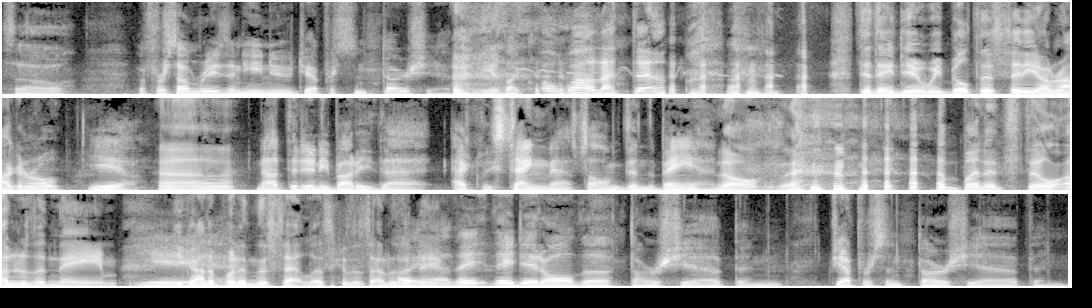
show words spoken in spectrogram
So, but for some reason, he knew Jefferson Starship. And he was like, "Oh wow, that's them." Did they do "We Built This City" on rock and roll? yeah. Ah, Not that anybody that actually sang that song in the band. no, but it's still under the name. Yeah. You got to put it in the set list because it's under Oh the yeah, name. they they did all the Starship and Jefferson Starship and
